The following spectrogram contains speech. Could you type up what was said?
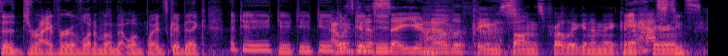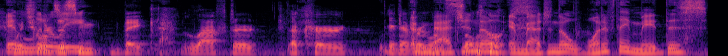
the driver of one of them at one point is going to be like I was gonna say, you know, the ah, theme song's probably gonna make an It appearance, which will just make laughter occur in everyone's imagine soul. though imagine though what if they made this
